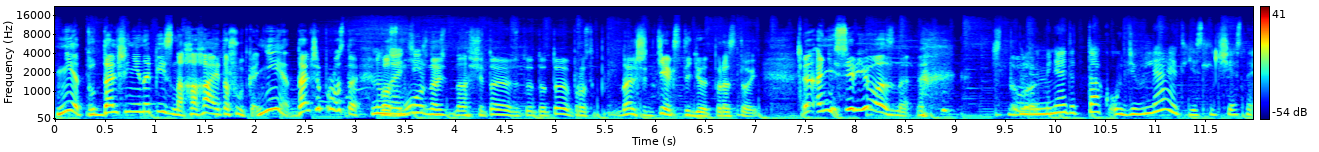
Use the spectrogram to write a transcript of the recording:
нет, тут дальше не написано, ха-ха, это шутка. Нет, дальше просто, Ну, найди. возможно, считают, т-т-т, просто дальше текст идет простой. Э, Они серьезно. Что? Блин, меня это так удивляет, если честно.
